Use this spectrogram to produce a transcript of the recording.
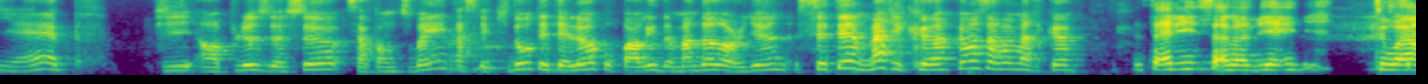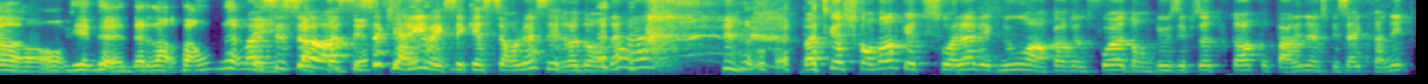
Yep. Puis en plus de ça, ça tombe bien parce que qui d'autre était là pour parler de Mandalorian? C'était Marika. Comment ça va, Marika? Salut, ça va bien. Toi, on vient de, l'entendre. c'est ça, hein, c'est ça qui arrive avec ces questions-là, c'est redondant. Hein? Ben, en tout cas, je suis contente que tu sois là avec nous encore une fois, donc deux épisodes plus tard pour parler d'un spécial chronique.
